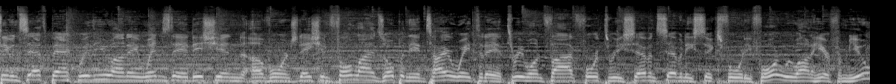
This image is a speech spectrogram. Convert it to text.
Stephen Seth back with you on a Wednesday edition of Orange Nation. Phone lines open the entire way today at 315 437 7644. We want to hear from you.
